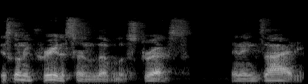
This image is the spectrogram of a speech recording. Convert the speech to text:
it's going to create a certain level of stress and anxiety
